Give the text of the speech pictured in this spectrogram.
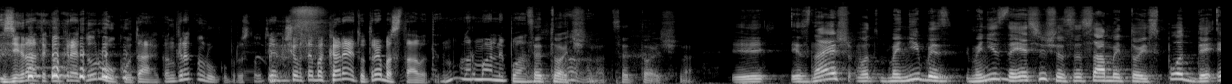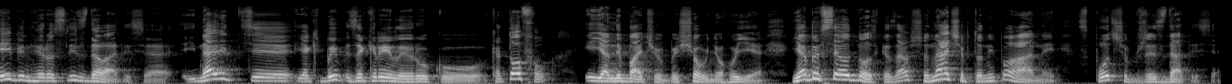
зіграти конкретну руку. Так, конкретну руку просто. От якщо в тебе каре, то треба ставити. Ну, нормальний план. Це точно, це точно. І, і знаєш, от мені без, мені здається, що це саме той спот, де Ейбінгеру слід здаватися. І навіть е, якби б закрили руку Катофу, і я не бачив би, що в нього є, я би все одно сказав, що начебто непоганий спот, щоб вже здатися.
